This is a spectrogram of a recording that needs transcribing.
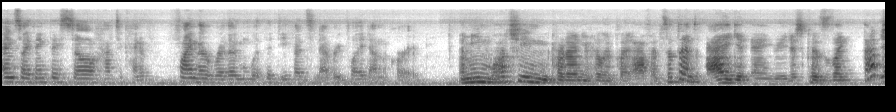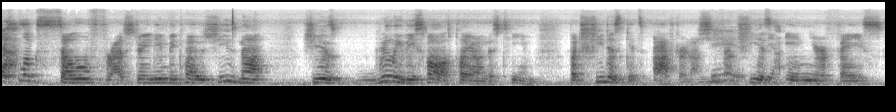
And so I think they still have to kind of find their rhythm with the defense in every play down the court. I mean, watching Cardano Hillary play offense, sometimes I get angry just because, like, that just looks so frustrating because she's not, she is really the smallest player on this team, but she just gets after it on She- defense. She is yeah. in your face.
